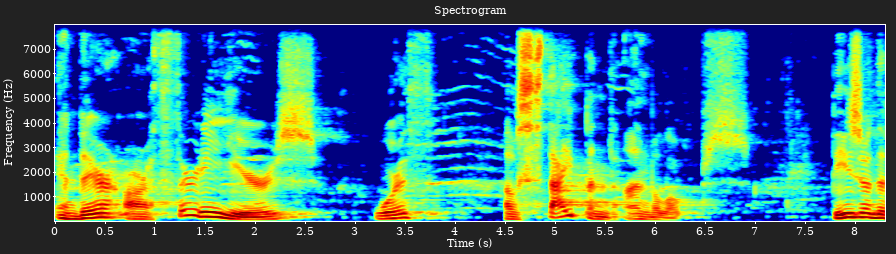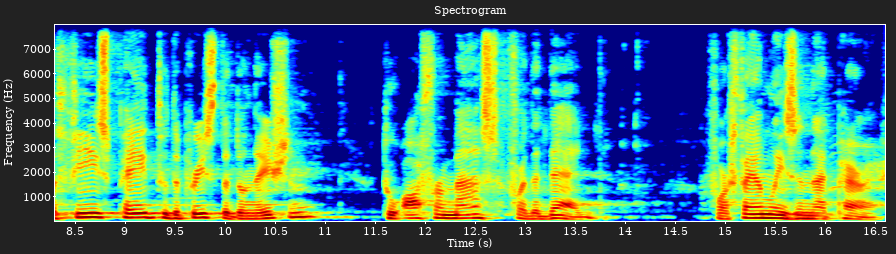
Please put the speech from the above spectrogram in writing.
and there are 30 years worth of stipend envelopes. These are the fees paid to the priest, the donation, to offer Mass for the dead, for families in that parish.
